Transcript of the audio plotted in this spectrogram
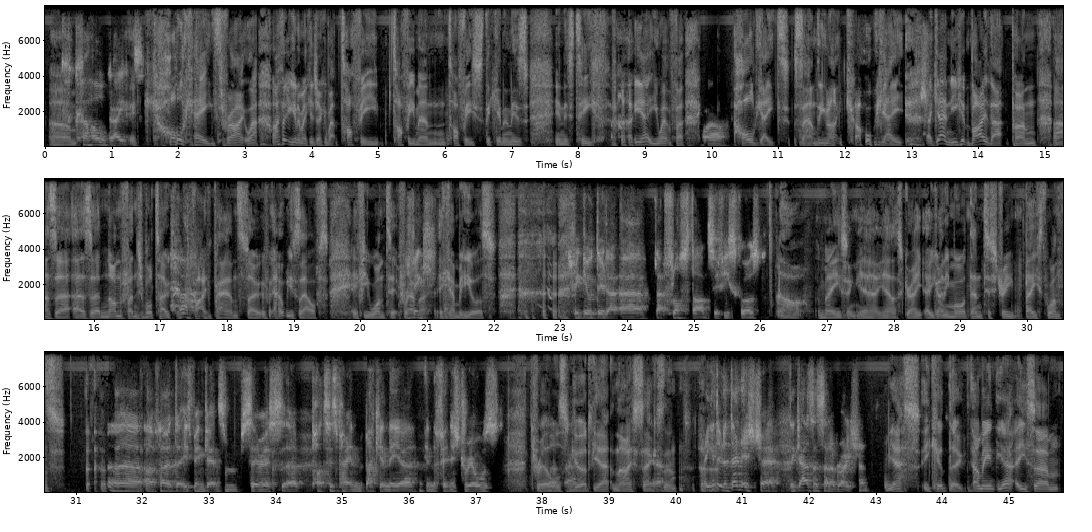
Um, Holgate. Holgate, right? Wow. I thought you were going to make a joke about toffee, toffee man, toffee sticking in his in his teeth. yeah, you went for Wow. Holgate, sounding like Colgate. Again, you can buy that pun as a as a non fungible token five pounds. So help yourselves if you want it forever. think- It can be yours. I think he'll do that uh, that floss dance if he scores. Oh, amazing! Yeah, yeah, that's great. Have you got any more dentistry based ones? Uh, I've heard that he's been getting some serious uh, participating back in the uh, in the fitness drills. Drills, Uh, good. Yeah, nice, excellent. he Uh, could do the dentist chair, the Gazza celebration. Yes, he could do. I mean, yeah, he's um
